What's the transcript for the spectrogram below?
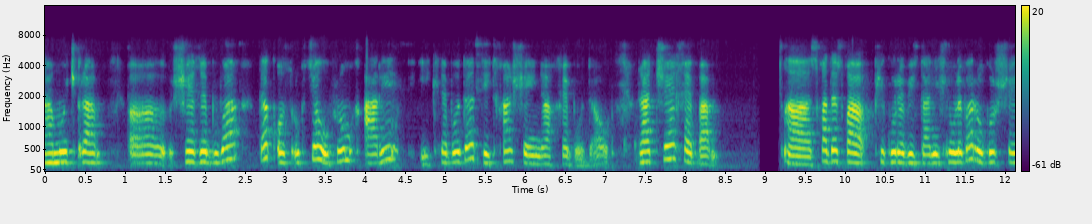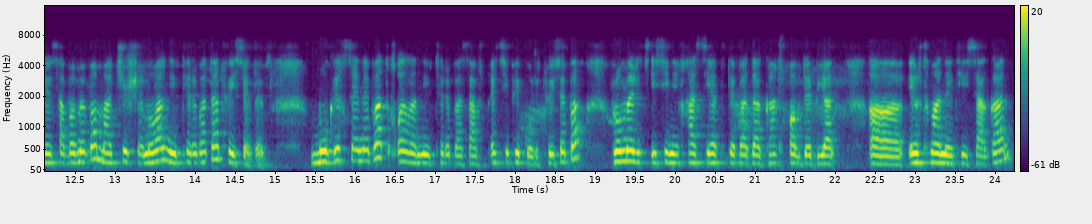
გამოჭრა შეღებვა და კონსტრუქცია უფრო მყარი იქნებოდა დიდხანს შეინახებოდაო. რაც შეეხება სხვადასხვა ფიგურების დანიშნულება, როგორ შეესაბამება მათში შემოვალ ნივთიერებათა თვისებებს. მოგეხსენებათ, ყველა ნივთიერებას აქვს სპეციფიკური თვისება, რომელიც ისინი ხასიათდება და განსხვავდებიან ერთმანეთისაგან,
